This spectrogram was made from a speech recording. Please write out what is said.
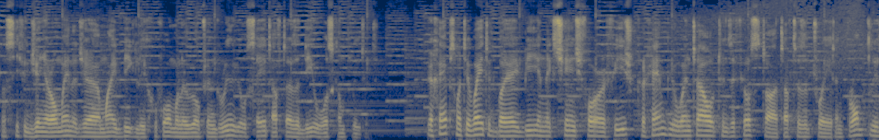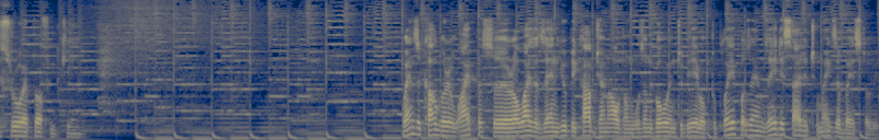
Pacific General Manager Mike Bigley, who formerly worked in Greenville, said after the deal was completed. Perhaps motivated by AB in exchange for a fish, Krahenbuhl went out in the first start after the trade and promptly threw a perfect game. When the Calgary Vipers uh, realized that their new pickup John Odom wasn't going to be able to play for them, they decided to make the best of it.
